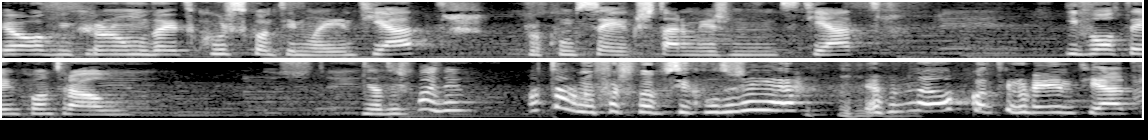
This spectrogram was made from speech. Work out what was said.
é óbvio que eu não mudei de curso, continuei em teatro, porque comecei a gostar mesmo de teatro e voltei a encontrá-lo. E ele diz: Olha, então não foste para a psicologia? Eu não, continuei em teatro.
